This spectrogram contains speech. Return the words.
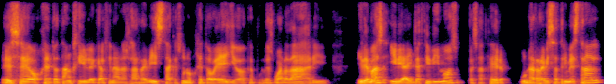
ese objeto tangible que al final es la revista, que es un objeto bello que puedes guardar y, y demás. Y de ahí decidimos pues, hacer una revista trimestral.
